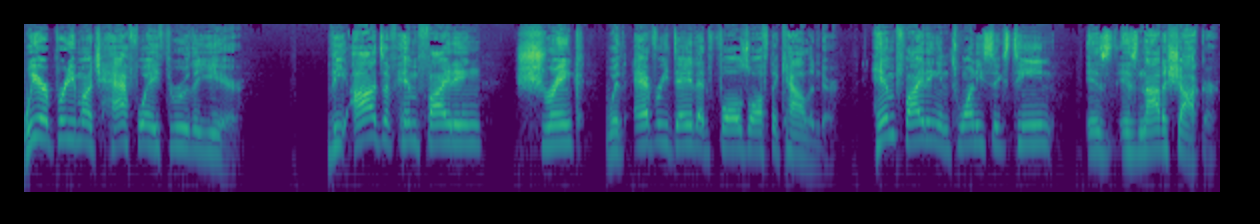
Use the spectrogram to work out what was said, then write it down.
We are pretty much halfway through the year. The odds of him fighting shrink with every day that falls off the calendar. Him fighting in 2016 is is not a shocker.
